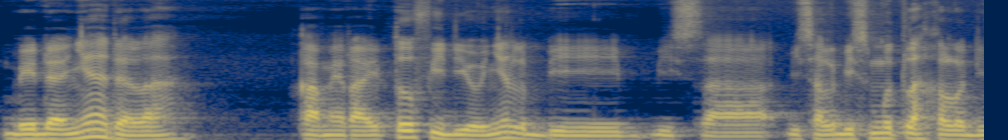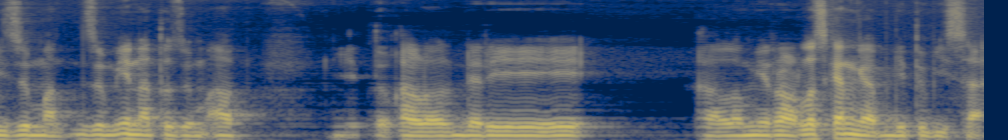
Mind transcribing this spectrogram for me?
bedanya adalah kamera itu videonya lebih bisa bisa lebih smooth lah kalau di zoom out- zoom in atau zoom out gitu. Kalau dari kalau mirrorless kan nggak begitu bisa.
